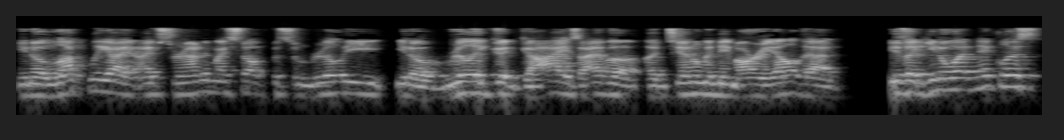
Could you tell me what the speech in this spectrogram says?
You know, luckily I, have surrounded myself with some really, you know, really good guys. I have a, a gentleman named Ariel that he's like, you know what, Nicholas,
